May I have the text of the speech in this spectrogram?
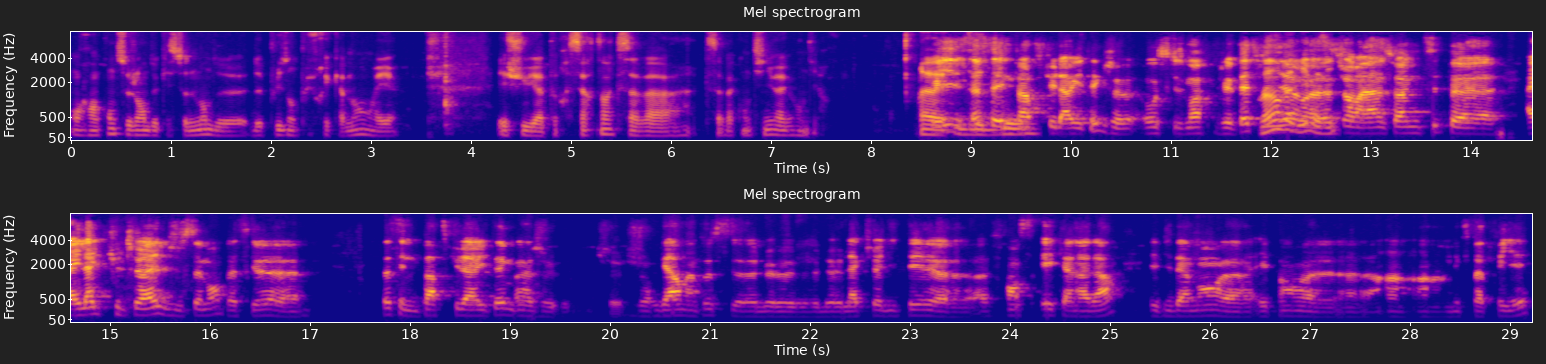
on rencontre ce genre de questionnement de, de plus en plus fréquemment et, et je suis à peu près certain que ça va, que ça va continuer à grandir. Euh, oui, ça c'est une particularité que je. Oh, excuse-moi, je vais peut-être finir sur, sur, une petite highlight culturel justement parce que euh, ça c'est une particularité. Moi, je, je, je, regarde un peu l'actualité euh, France et Canada, évidemment euh, étant un, un, expatrié.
